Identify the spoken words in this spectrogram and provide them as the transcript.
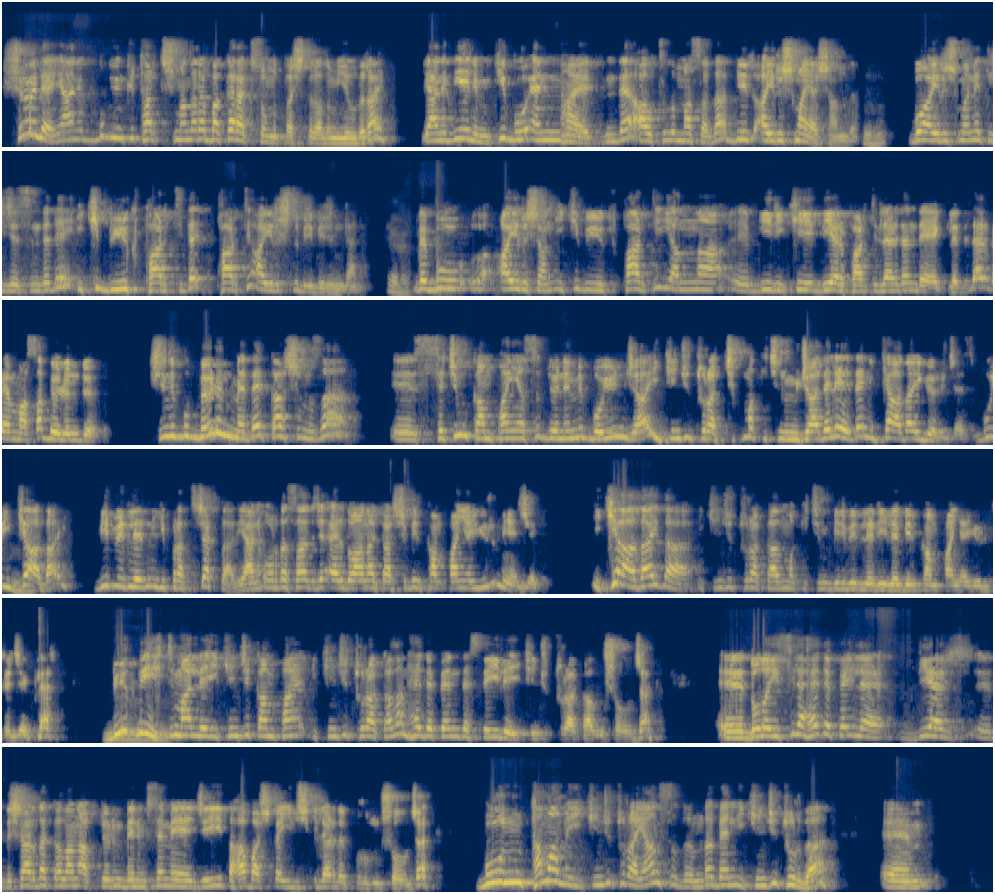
Şöyle yani bugünkü tartışmalara bakarak somutlaştıralım Yıldıray. Yani diyelim ki bu en nihayetinde altılı masada bir ayrışma yaşandı. Hı hı. Bu ayrışma neticesinde de iki büyük partide parti ayrıştı birbirinden. Evet. Ve bu ayrışan iki büyük parti yanına e, bir iki diğer partilerden de eklediler ve masa bölündü. Şimdi bu bölünmede karşımıza e, seçim kampanyası dönemi boyunca ikinci tura çıkmak için mücadele eden iki aday göreceğiz. Bu iki aday birbirlerini yıpratacaklar. Yani orada sadece Erdoğan'a karşı bir kampanya yürümeyecek. İki aday da ikinci tura kalmak için birbirleriyle bir kampanya yürütecekler. Büyük bir ihtimalle ikinci kampanya, ikinci tura kalan HDP'nin desteğiyle ikinci tura kalmış olacak. E, dolayısıyla HDP ile diğer e, dışarıda kalan aktörün benimsemeyeceği daha başka ilişkiler de kurulmuş olacak. Bunun tamamı ikinci tura yansıdığında ben ikinci turda e,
